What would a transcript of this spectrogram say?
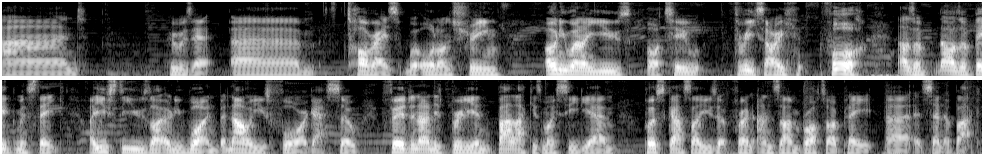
and who was it? Um, Torres were all on stream. Only one I use, or two, three, sorry, four. That was a that was a big mistake. I used to use like only one, but now I use four, I guess. So Ferdinand is brilliant. Ballack is my CDM. Puskas I use up front, and Zambrotta I play uh, at centre back.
